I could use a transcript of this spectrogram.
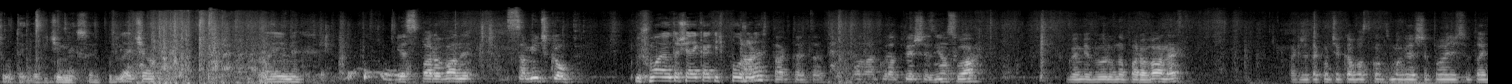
Tutaj go widzimy jak sobie podleciał. Fajny. Jest sparowany z samiczką. Już mają też jajka jakieś położone? Tak, tak, tak, tak. Ona akurat pierwszy zniosła. Głębie były równo parowane. Także taką ciekawostką tu mogę jeszcze powiedzieć tutaj,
